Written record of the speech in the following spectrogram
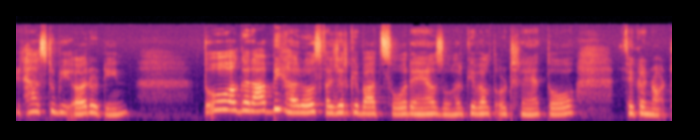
it has to be a routine تو اگر آپ بھی ہر روز فجر کے بعد سو رہے ہیں اور ظہر کے وقت اٹھ رہے ہیں تو فکر not.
